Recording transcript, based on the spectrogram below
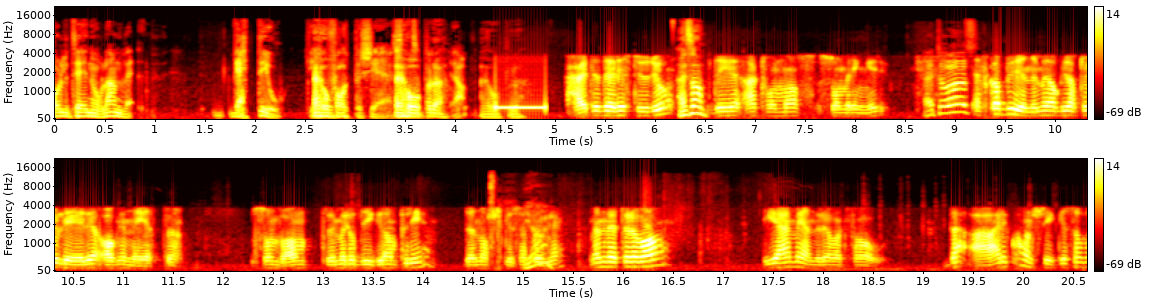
holder til i Nordland, vet, det jo. De har jo fått beskjed. Jeg håper det. Ja. Jeg håper det. Hei til dere i studio. Hei sann. Det er Thomas som ringer. Hei, Thomas. Jeg skal begynne med å gratulere Agnete, som vant Melodi Grand Prix. Den norske, selvfølgelig. Men vet dere hva? Jeg mener i hvert fall Det er kanskje ikke så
